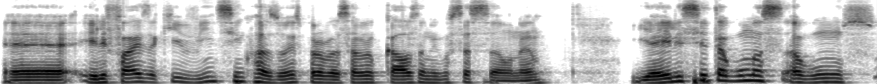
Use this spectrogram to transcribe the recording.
é, ele faz aqui 25 razões para abraçar o caos da negociação, né? E aí ele cita algumas, alguns,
